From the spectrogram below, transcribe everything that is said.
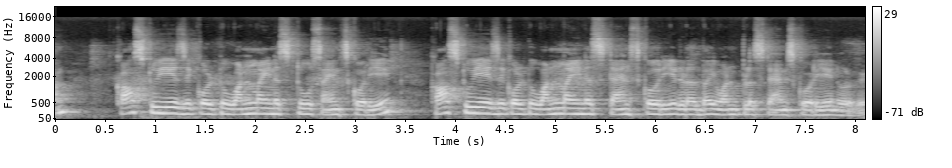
one cos two A is equal to one minus two sin square A cos two A is equal to one minus tan square A divide by one plus tan square ஏன்னு வருது.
